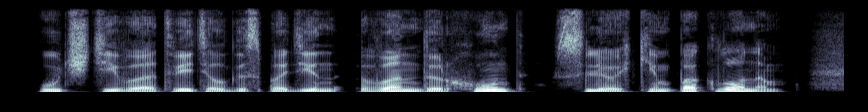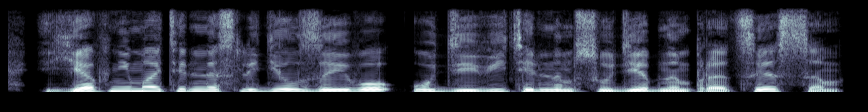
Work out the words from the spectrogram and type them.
— учтиво ответил господин Вандерхунд с легким поклоном. «Я внимательно следил за его удивительным судебным процессом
